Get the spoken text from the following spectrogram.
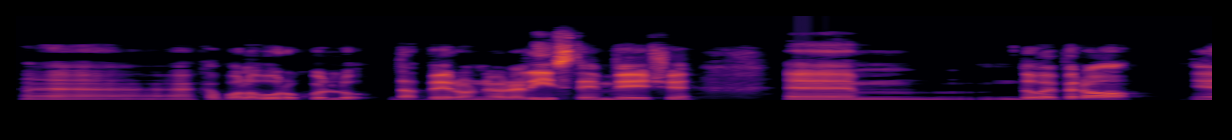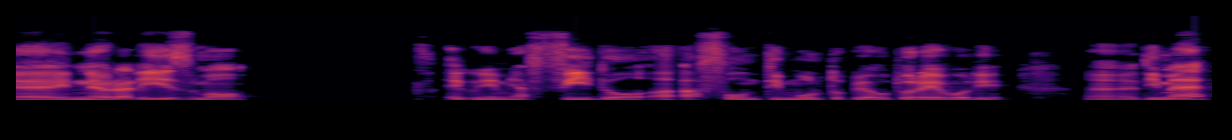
eh, capolavoro quello davvero neorealista invece ehm, dove però eh, il neorealismo e qui mi affido a, a fonti molto più autorevoli eh, di me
